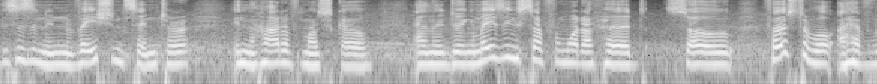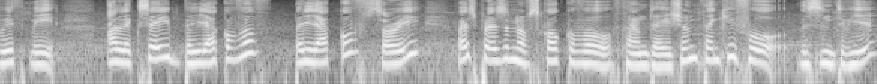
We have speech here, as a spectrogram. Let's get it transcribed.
this is an innovation center in the heart of Moscow and they're doing amazing stuff from what I've heard. So, first of all, I have with me Alexei Belyakov, Belyakov, sorry, Vice President of Skolkovo Foundation. Thank you for this interview.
